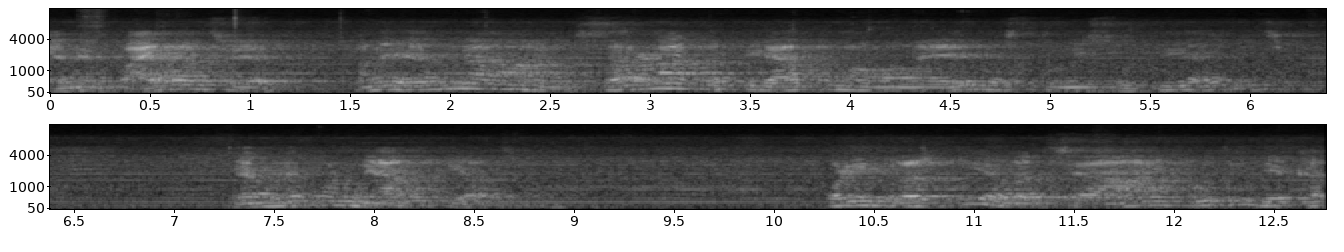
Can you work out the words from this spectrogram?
એને પાયા છે અને એમના શરણાગતિ આત્માઓને એ વસ્તુની શુદ્ધિ આવી છે. એમને પણ જ્ઞાન થયા છે. પણ એ દ્રષ્ટિ અલગ છે. આ ખુદી દેખાય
